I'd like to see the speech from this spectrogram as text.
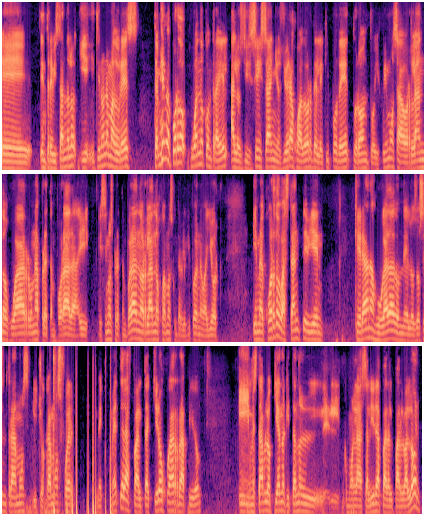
eh, entrevistándolo, y tiene una madurez también me acuerdo jugando contra él a los 16 años. Yo era jugador del equipo de Toronto y fuimos a Orlando a jugar una pretemporada. Y hicimos pretemporada en Orlando, jugamos contra el equipo de Nueva York. Y me acuerdo bastante bien que era una jugada donde los dos entramos y chocamos fuerte. Me comete la falta, quiero jugar rápido y me está bloqueando, quitando como la salida para el, para el balón.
